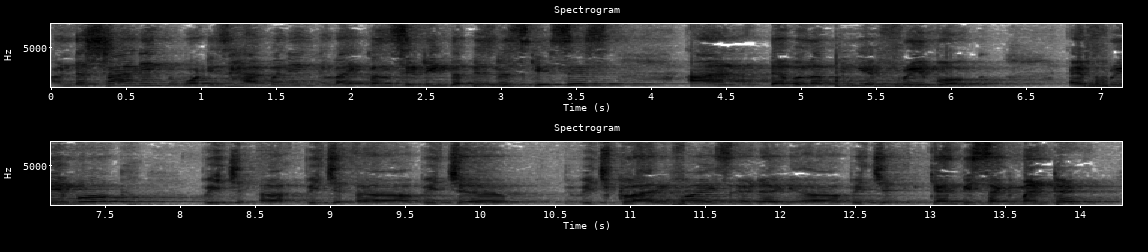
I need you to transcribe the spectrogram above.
understanding what is happening like considering the business cases and developing a framework. A framework which uh, which uh, which uh, which clarifies uh, which can be segmented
